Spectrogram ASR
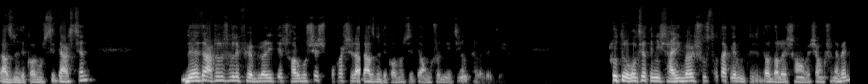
রাজনৈতিক কর্মসূচিতে আসছেন। দুই সালে ফেব্রুয়ারিতে সর্বশেষ প্রকাশ্যে রাজনৈতিক কর্মসূচিতে অংশ নিয়েছিলেন খালেদা জিয়া। সূত্র বলছে, তিনি শারীরিকভাবে সুস্থ থাকলে মুক্তিযোদ্ধা দলের সমাবেশে অংশ নেবেন।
